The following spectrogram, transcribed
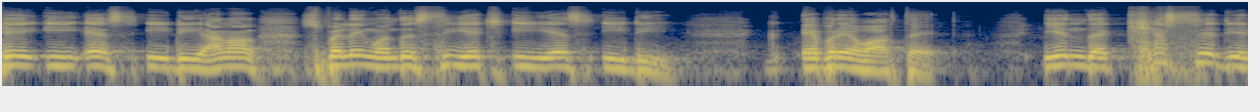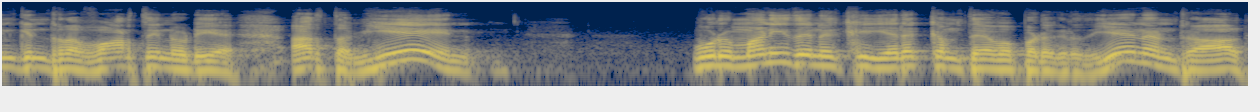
கேஇஎஸ்இடி ஆனால் ஸ்பெல்லிங் வந்து சிஹெச்இஎஸ்இடி எபிரே வார்த்தை. இந்த கெசட் என்கின்ற வார்த்தையினுடைய அர்த்தம் ஏன் ஒரு மனிதனுக்கு இரக்கம் தேவைப்படுகிறது? ஏனென்றால்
